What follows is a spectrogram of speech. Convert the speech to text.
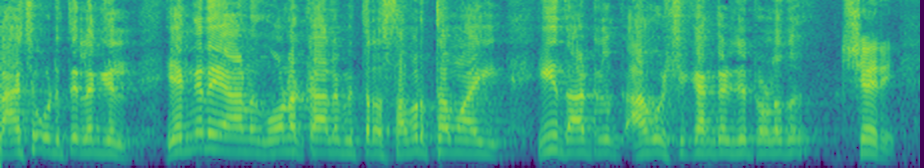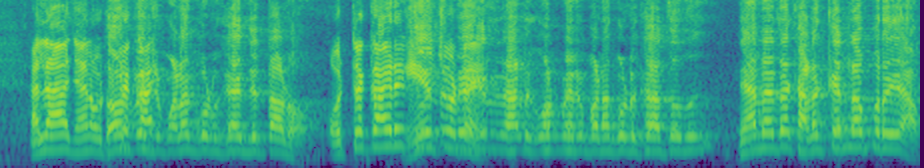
കാശ് കൊടുത്തില്ലെങ്കിൽ എങ്ങനെയാണ് ഓണക്കാലം ഇത്ര സമർത്ഥമായി ഈ നാട്ടിൽ ആഘോഷിക്കാൻ കഴിഞ്ഞിട്ടുള്ളത്? ശരി. അല്ല ഞാൻ ഗവൺമെന്റ് പണം കൊടുക്കാഞ്ഞിട്ടാണോ ഒറ്റ കാര്യം ഏത് ചോദിച്ചോട്ടെ? ഗവൺമെന്റ് പണം കൊടുക്കാത്തത്? ഞാൻ എന്റെ കണക്കെല്ലാം പറയാം.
